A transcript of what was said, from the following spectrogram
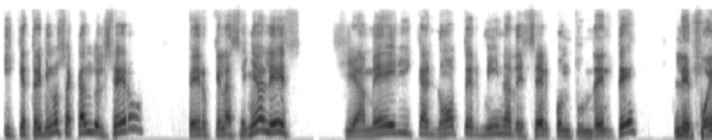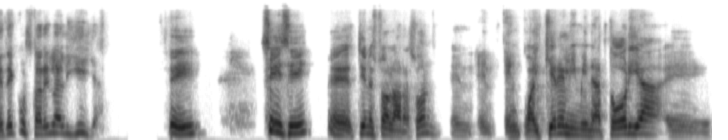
Y que terminó sacando el cero, pero que la señal es, si América no termina de ser contundente, le puede costar en la liguilla. Sí, sí, sí, eh, tienes toda la razón. En, en, cualquier eliminatoria eh,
